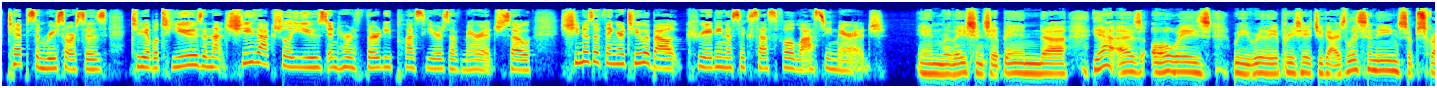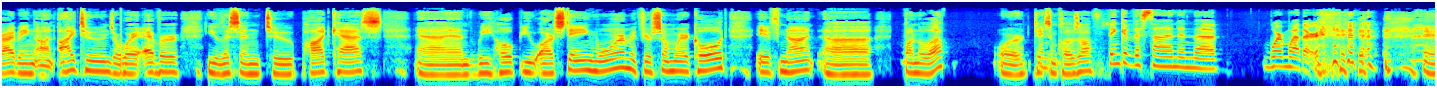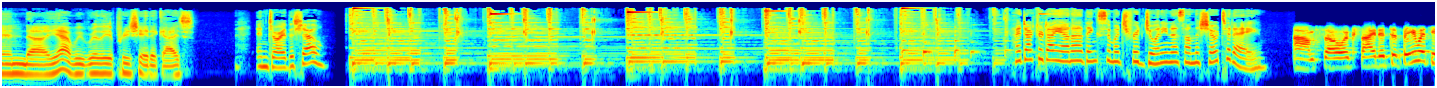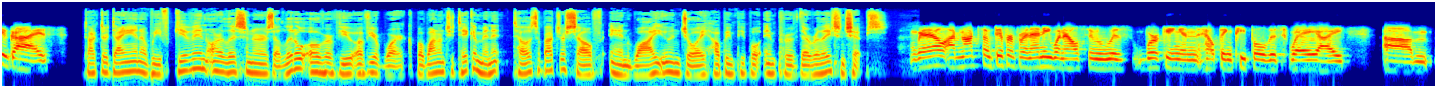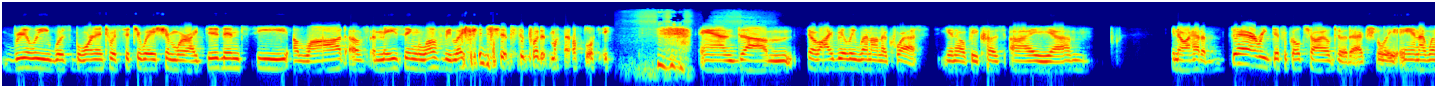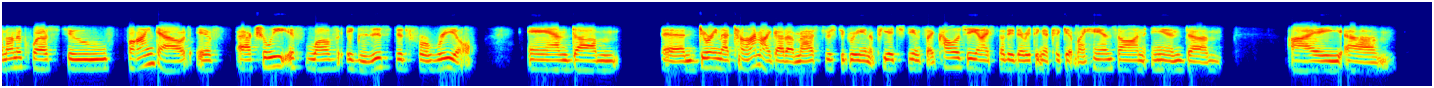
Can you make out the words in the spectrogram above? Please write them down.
tips and resources to be able to use and that she's actually used in her 30 plus years of marriage. So she knows a thing or two about creating a successful, lasting marriage. in relationship. And uh, yeah, as always, we really appreciate you guys listening, subscribing on iTunes or wherever you listen to podcasts. And we hope you are staying warm if you're somewhere cold. If not, uh, bundle up or take And- some clothes off. Think of the sun and the warm weather. And uh, yeah, we really appreciate it, guys. Enjoy the show. Hi, Dr. Diana. Thanks so much for joining us on the show today. I'm so excited to be with you guys. Dr. Diana, we've given our listeners a little overview of your work, but why don't you take a minute, tell us about yourself and why you enjoy helping people improve their relationships? Well, I'm not so different from anyone else who is working and helping people this way. I um, really was born into a situation where I didn't see a lot of amazing love relationships, to put it mildly. and um, so I really went on a quest, you know, because I, um, you know, I had a very difficult childhood actually, and I went on a quest to find out if actually if love existed for real. And um, and during that time, I got a master's degree and a PhD in psychology, and I studied everything I could get my hands on. And um, I um,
